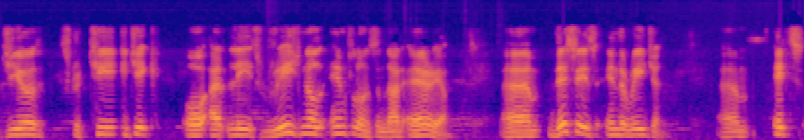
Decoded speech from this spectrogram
geostrategic or at least regional influence in that area. Um, this is in the region. Um, its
